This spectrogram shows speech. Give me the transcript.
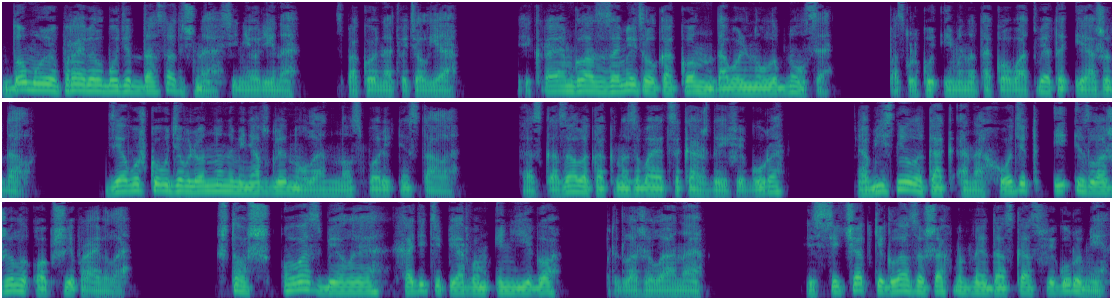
«Думаю, правил будет достаточно, сеньорина», — спокойно ответил я. И краем глаза заметил, как он довольно улыбнулся, поскольку именно такого ответа и ожидал. Девушка удивленно на меня взглянула, но спорить не стала. А сказала, как называется каждая фигура, объяснила, как она ходит, и изложила общие правила. «Что ж, у вас белые, ходите первым, Иньего», — предложила она. Из сетчатки глаза шахматная доска с фигурами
